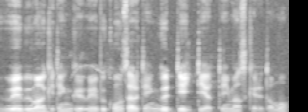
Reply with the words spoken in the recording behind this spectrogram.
ウェブマーケティング、ウェブコンサルティングって言ってやっていますけれども、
